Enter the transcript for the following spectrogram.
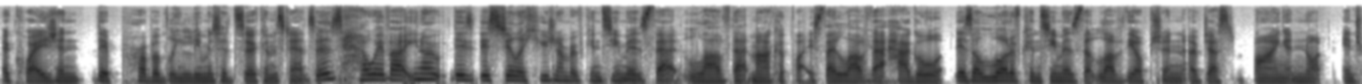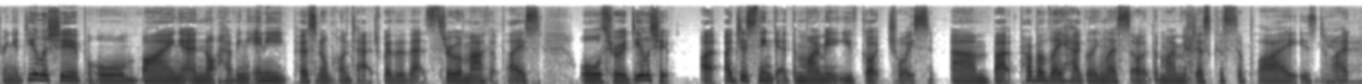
equation, they're probably limited circumstances. However, you know, there's there's still a huge number of consumers that love that marketplace. They love that haggle. There's a lot of consumers that love the option of just buying and not entering a dealership or buying and not having any personal contact, whether that's through a marketplace or through a dealership. I, I just think at the moment you've got choice, um, but probably haggling less so at the moment just because supply is tight. Yeah.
